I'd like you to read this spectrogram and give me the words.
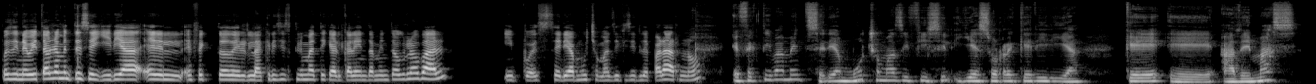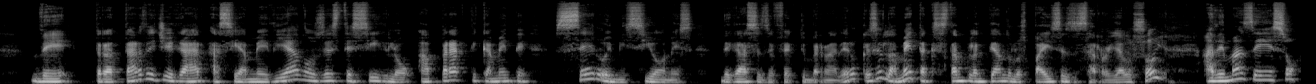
pues inevitablemente seguiría el efecto de la crisis climática, el calentamiento global, y pues sería mucho más difícil de parar, ¿no? Efectivamente, sería mucho más difícil y eso requeriría que eh, además de tratar de llegar hacia mediados de este siglo a prácticamente cero emisiones de gases de efecto invernadero, que esa es la meta que se están planteando los países desarrollados hoy. Además de eso,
